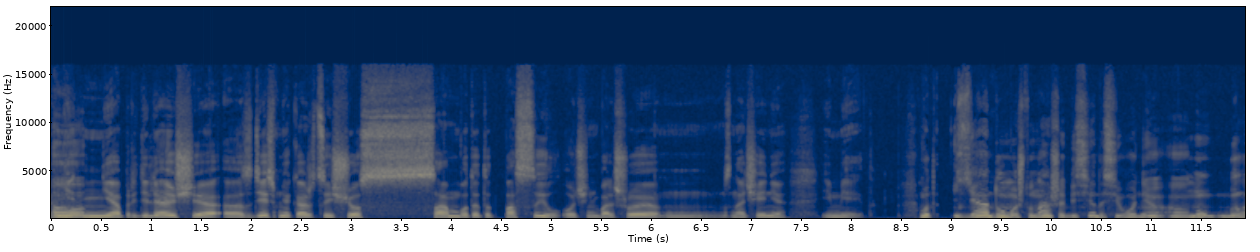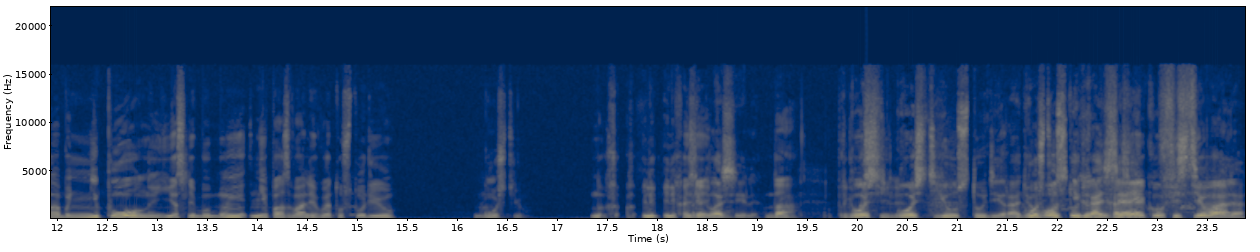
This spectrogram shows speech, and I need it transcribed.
Не, а не определяющее. Здесь, мне кажется, еще сам вот этот посыл очень большое значение имеет. Вот я думаю, что наша беседа сегодня ну, была бы неполной, если бы мы не позвали в эту студию гостью. Ну, или, или хозяйку. Пригласили. Да, пригласили. Гость, гостью студии «Радио ВОЗ» и хозяйку, хозяйку фестиваля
